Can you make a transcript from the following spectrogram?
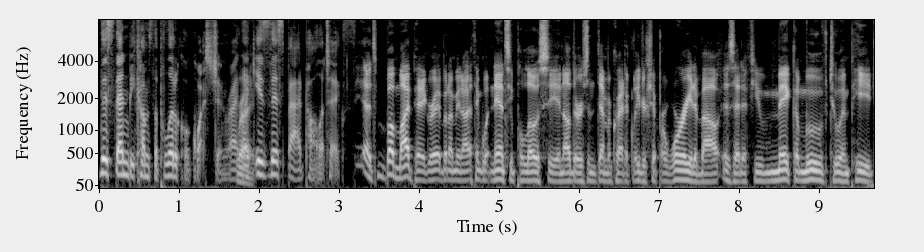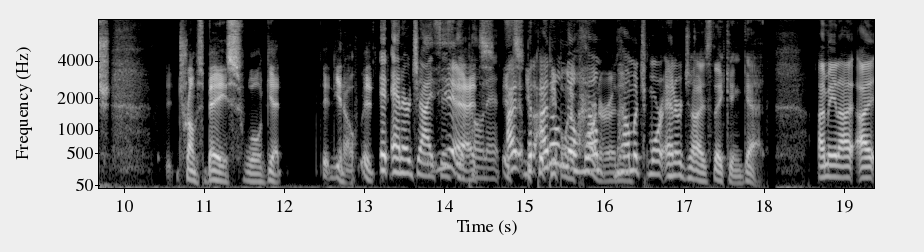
This then becomes the political question, right? Right. Like, is this bad politics? Yeah, it's above my pay grade, but I mean, I think what Nancy Pelosi and others in Democratic leadership are worried about is that if you make a move to impeach, Trump's base will get, you know, it, It energizes Yeah, the it's- opponent. it's- I, but I don't people in a know how corner and how much more energized they can get. I mean, I, I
